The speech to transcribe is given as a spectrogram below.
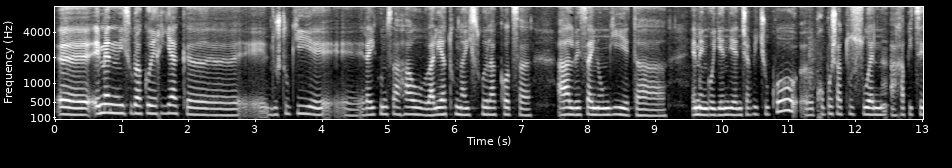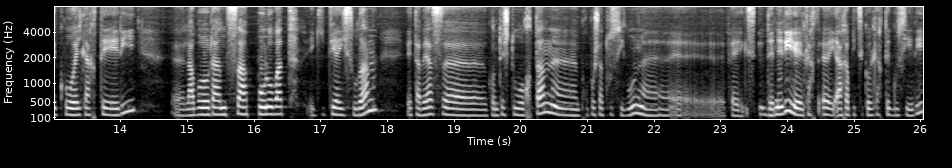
Uh, hemen izurako erriak uh, justuki uh, eraikuntza hau baliatu nahi zuelakotz ahal bezain ongi eta hemen goiendien txerbitzuko uh, proposatu zuen ahapitzeko elkarte eri uh, laborantza polo bat egitea izuran Eta behaz, uh, kontestu hortan, uh, proposatu zigun, uh, deneri, elkarte, arrapitzeko elkarte guzieri,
